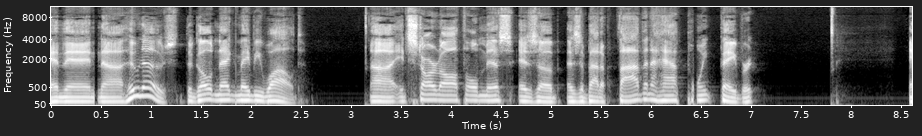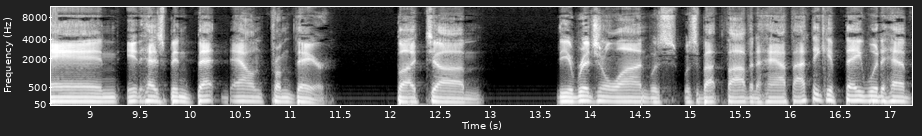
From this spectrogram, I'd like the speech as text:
And then uh, who knows? The Golden Egg may be wild. Uh, it started off Ole Miss as a as about a five and a half point favorite, and it has been bet down from there. But um, the original line was was about five and a half. I think if they would have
